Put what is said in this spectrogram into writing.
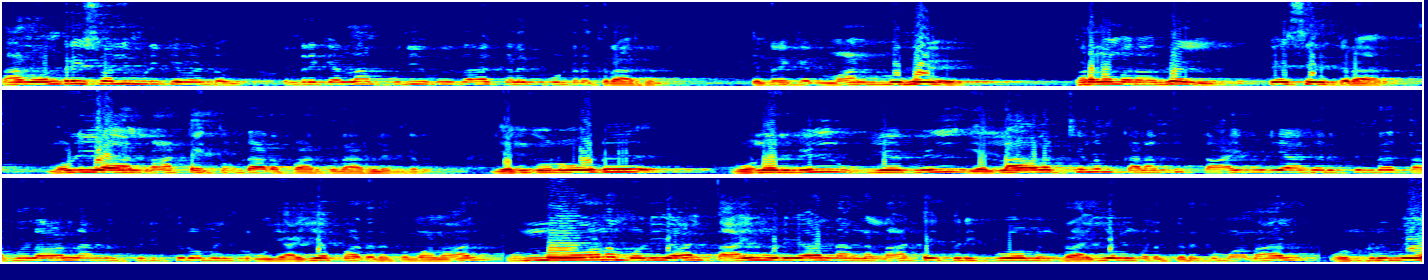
நான் ஒன்றை சொல்லி முடிக்க வேண்டும். இன்றைக்கெல்லாம் புதிய புதிதாக கிளம்பி கொண்டிருக்கிறார்கள். இன்றைக்கு மாண்புமிகு பிரதமர் அவர்கள் பேசியிருக்கிறார். மொழியால் நாட்டை துண்டாட பார்க்கிறார்கள் என்று. எங்களோடு உணர்வில் உயர்வில் எல்லாவற்றிலும் கலந்து தாய்மொழியாக இருக்கின்ற தமிழால் நாங்கள் பிரிக்கிறோம் எங்களுக்கு ஐயப்பாடு இருக்குமானால் உண்மையான மொழியால் தாய்மொழியால் நாங்கள் நாட்டை பிரிப்போம் என்ற ஐயம் உங்களுக்கு இருக்குமானால் ஒன்றுமே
